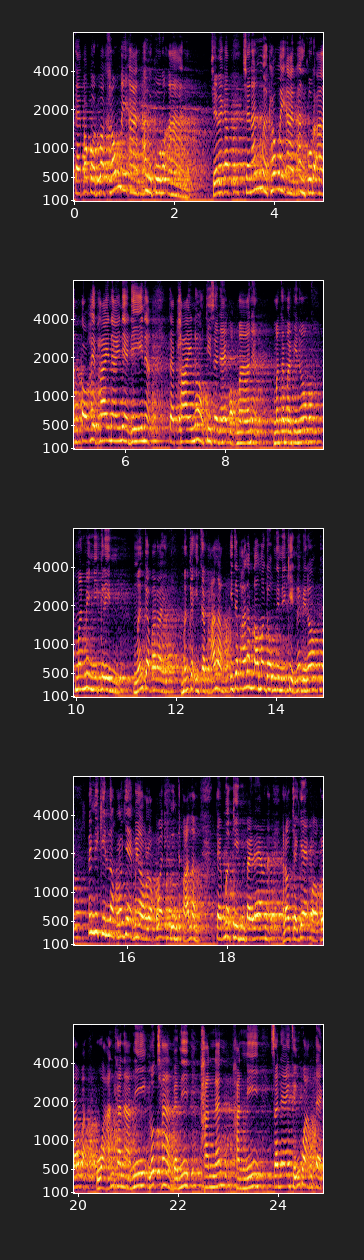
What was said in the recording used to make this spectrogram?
แต่ปรากฏว่าเขาไม่อ่านอัลกุรอาน ใช่ไหมครับ ฉะนั้นเมื่อเขาไม่อ่านอัลกุรอานต่อให้ภายในเนี่ยดีเนี่ยแต่ภายนอกที่แสดงออกมาเนี่ยมันทำไมพี่น้องมันไม่มีกลิ่น เหมือนกับอะไร เหมือนกับอินทผลัมอินทผลัมเราเอามาดมเนี่ยมีกลิ่นไหมพี่น้อง ไม่มีกลิ่นหรอกเราแยกไม่ออกหรอกว่านี่คืออินทผลัมแต่เมื่อกินไปแล้วเนี่ยเราจะแยกออกแล้วว่า หวานขนาดนี้รสชาติแบบนี้พันนั้นพันนี้แสดงถึงความแตก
